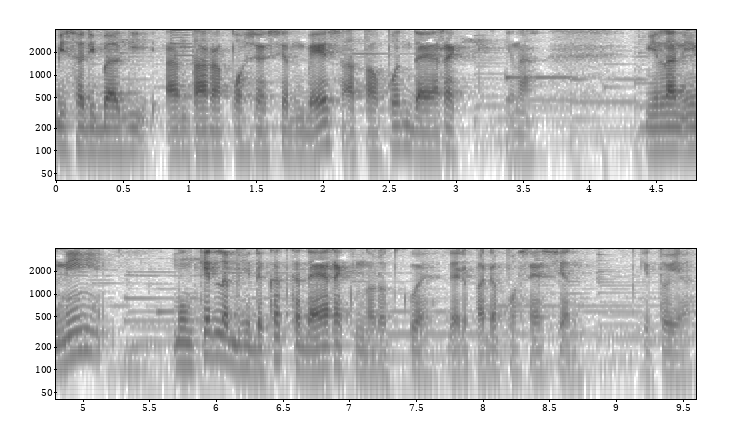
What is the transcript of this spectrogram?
bisa dibagi antara possession base ataupun direct. Nah Milan ini mungkin lebih dekat ke direct menurut gue daripada possession gitu ya.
